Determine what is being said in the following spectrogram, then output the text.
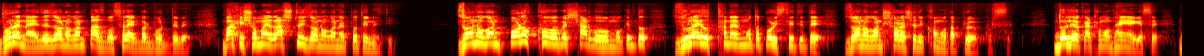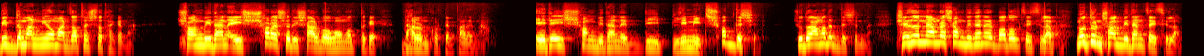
ধরে নেয় যে জনগণ পাঁচ বছরে একবার ভোট দেবে। বাকি সময় রাষ্ট্রই জনগণের প্রতিনিধি। জনগণ পরোক্ষভাবে সার্বভৌম, কিন্তু জুলাই উত্থানের মতো পরিস্থিতিতে জনগণ সরাসরি ক্ষমতা প্রয়োগ করছে। দলীয় কাঠামো ভেঙে গেছে। বিদ্যমান নিয়ম আর যথেষ্ট থাকে না। সংবিধান এই সরাসরি সার্বভৌমত্বকে ধারণ করতে পারে না। এটাই সংবিধানের ডিপ লিমিট সব দেশের। শুধু আমাদের দেশের না। সেজন্য আমরা সংবিধানের বদল চাইছিলাম, নতুন সংবিধান চাইছিলাম।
